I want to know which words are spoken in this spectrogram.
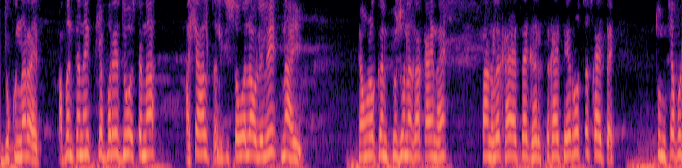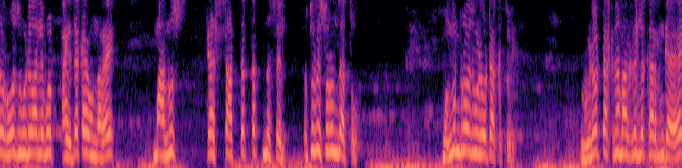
दुखणार आहेत. आपण त्यांना इतके बरेच दिवस त्यांना अशा हालचालीची सवय लावलेली नाही. त्यामुळं कन्फ्यूज होऊ नका काय नाही. चांगलं खायचं आहे घरचं खायचं आहे रोजच खायचं आहे. तुमच्यापुढे रोज व्हिडिओ आल्यामुळे फायदा काय होणार आहे? माणूस त्या सातत्यात नसेल तर तो विसरून जातो. म्हणून रोज व्हिडिओ टाकतोय. व्हिडिओ टाकण्यामागलं कारण काय आहे?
